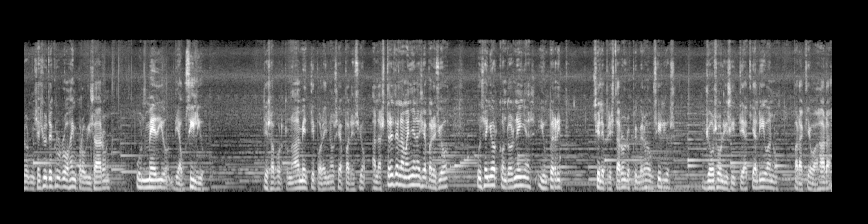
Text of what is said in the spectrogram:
los muchachos de Cruz Roja improvisaron un medio de auxilio Desafortunadamente por ahí no se apareció. A las 3 de la mañana se apareció un señor con dos niñas y un perrito. Se le prestaron los primeros auxilios. Yo solicité aquí al Líbano para que bajara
